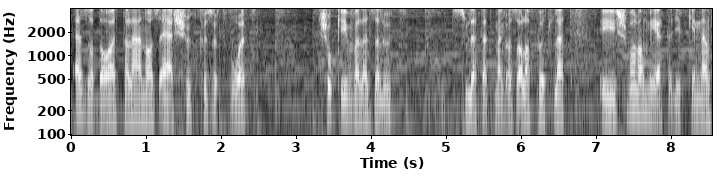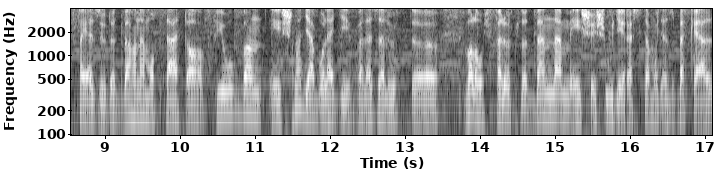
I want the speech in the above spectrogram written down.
ez a dal talán az elsők között volt. Sok évvel ezelőtt született meg az alapötlet, és valamiért egyébként nem fejeződött be, hanem ott állt a fiókban, és nagyjából egy évvel ezelőtt ö, valahogy felötlött bennem, és, és úgy éreztem, hogy ezt be kell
